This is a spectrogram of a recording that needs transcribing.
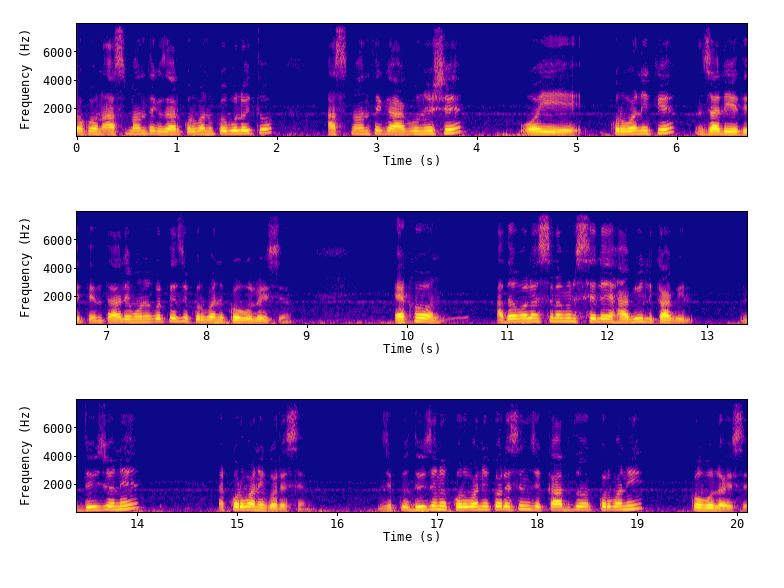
তখন আসমান থেকে যার কোরবানি কবুল হইতো, আসমান থেকে আগুন এসে ওই কোরবানিকে জ্বালিয়ে দিতেন। তাহলে মনে করতে যে কোরবানি কবুল হয়েছেন এখন আদম আলাহিসাল্লামের ছেলে হাবিল কাবিল দুইজনে কোরবানি করেছেন। যে দুইজনে কোরবানি করেছেন যে কার কোরবানি কবুল হয়েছে।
